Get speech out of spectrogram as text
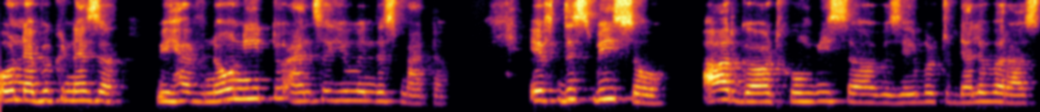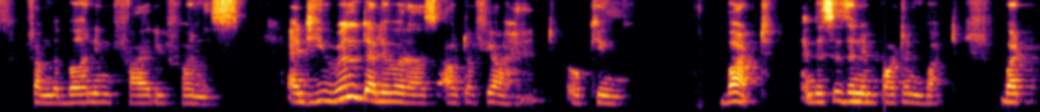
O Nebuchadnezzar, we have no need to answer you in this matter. If this be so, our God, whom we serve, is able to deliver us from the burning fiery furnace, and he will deliver us out of your hand, O king. But, and this is an important but, but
